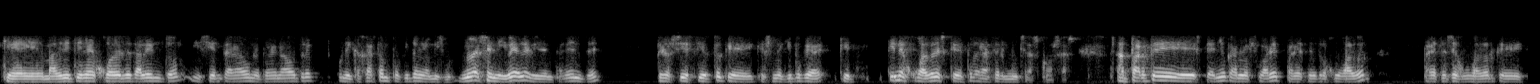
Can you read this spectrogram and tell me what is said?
que Madrid tiene jugadores de talento y sientan a uno y ponen a otro, Unicaja está un poquito en lo mismo. No a ese nivel, evidentemente, pero sí es cierto que, es un equipo que, que, tiene jugadores que pueden hacer muchas cosas. Aparte, este año Carlos Suárez parece otro jugador, parece ese jugador que,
